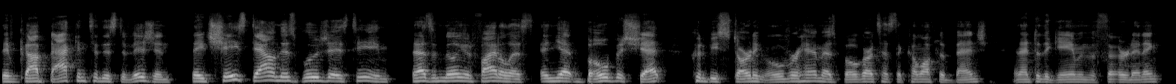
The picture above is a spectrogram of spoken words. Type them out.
They've got back into this division. They chased down this Blue Jays team that has a million finalists, and yet Bo Bichette could be starting over him as Bogaerts has to come off the bench and enter the game in the third inning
